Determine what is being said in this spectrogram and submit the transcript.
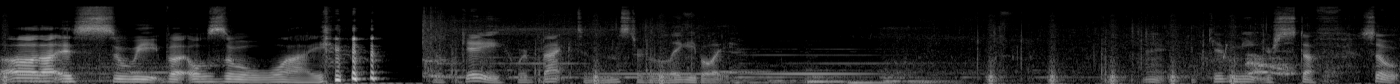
Oh, that is sweet, but also why? okay, we're back to Mr. Leggy Boy. give me your stuff. So,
